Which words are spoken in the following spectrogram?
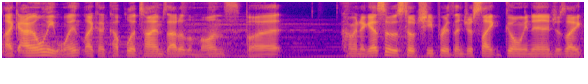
Like I only went like a couple of times out of the month, but I mean I guess it was still cheaper than just like going in, just like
